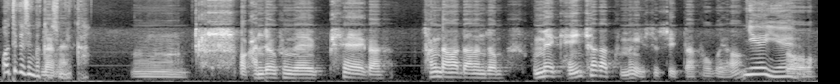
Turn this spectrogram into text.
어떻게 생각하십니까? 음, 뭐 간접흡연의 피해가 상당하다는 점 분명히 개인차가 분명히 있을 수 있다 보고요. 예, 예. 또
